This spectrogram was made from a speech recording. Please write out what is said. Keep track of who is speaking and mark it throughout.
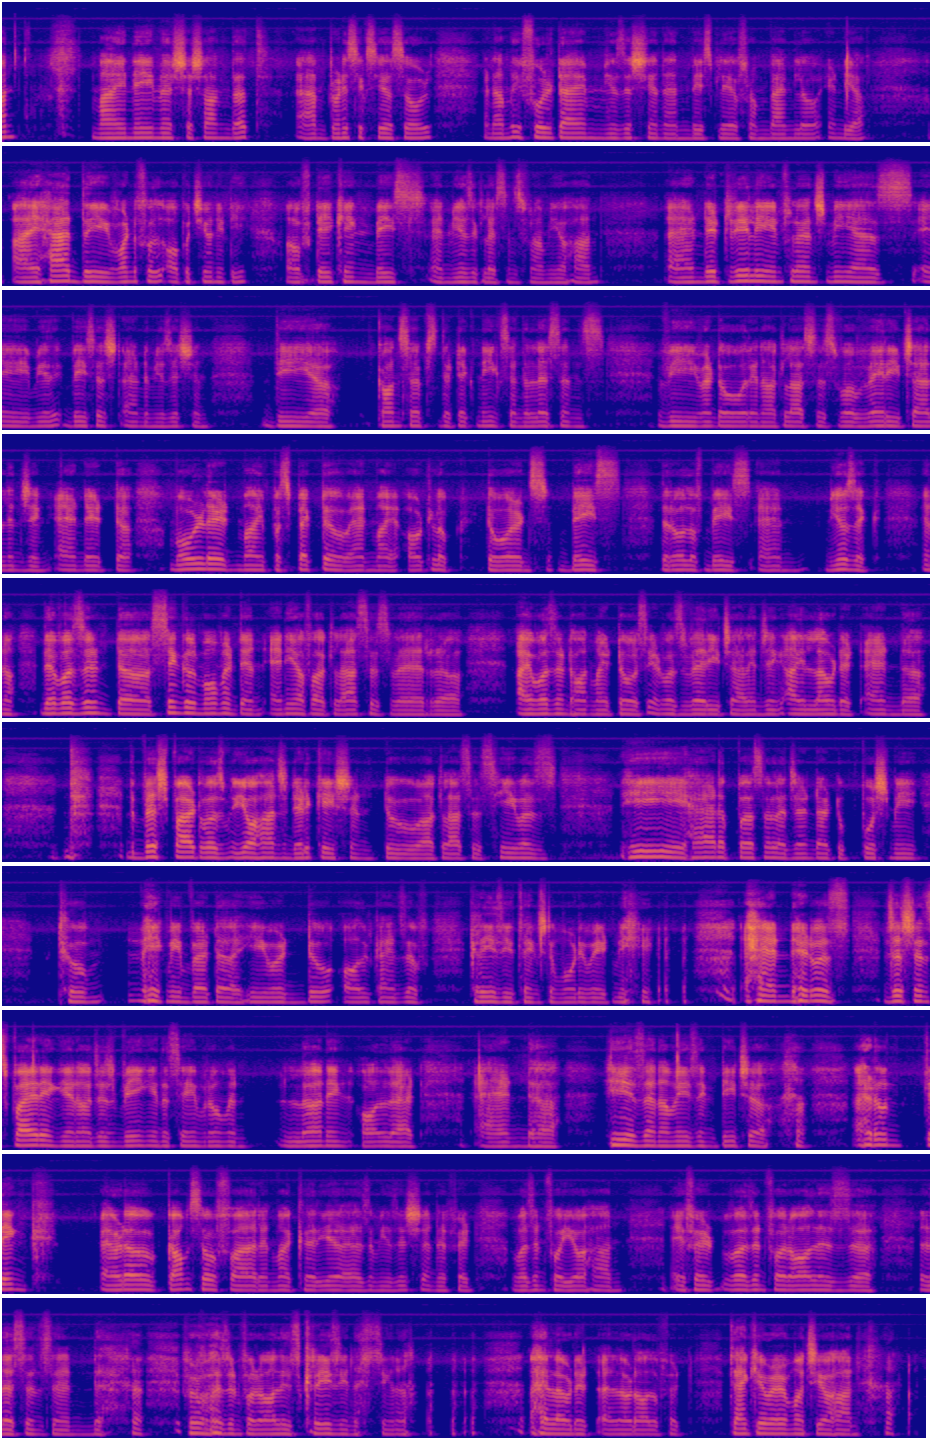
Speaker 1: everyone, my name is Shashank Dutt. I'm 26 years old and I'm a full time musician and bass player from Bangalore, India. I had the wonderful opportunity of taking bass and music lessons from Johan, and it really influenced me as a bassist and a musician. The uh, concepts, the techniques, and the lessons we went over in our classes were very challenging, and it uh, molded my perspective and my outlook towards bass, the role of bass and music. You know, there wasn't a single moment in any of our classes where uh, I wasn't on my toes. It was very challenging. I loved it, and uh, the best part was Johan's dedication to our classes. He was he had a personal agenda to push me to make me better. He would do all kinds of crazy things to motivate me. and it was just inspiring, you know, just being in the same room and learning all that. And uh, he is an amazing teacher. I don't think I would have come so far in my career as a musician if it wasn't for Johan, if it wasn't for all his uh, lessons and if it wasn't for all his craziness, you know. I loved it. I loved all of it. Thank you very much, Johan.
